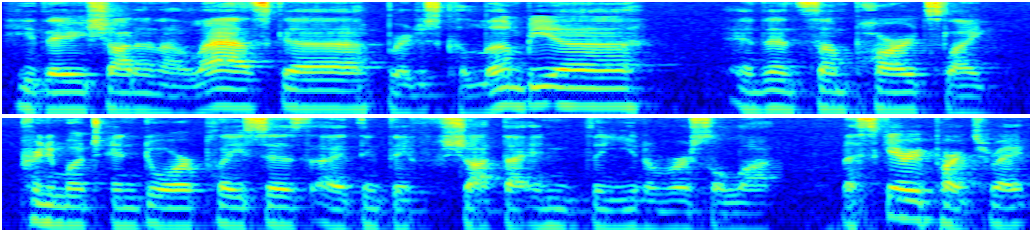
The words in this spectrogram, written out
he they shot in Alaska, British Columbia, and then some parts like pretty much indoor places. I think they shot that in the Universal lot. The scary parts, right?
